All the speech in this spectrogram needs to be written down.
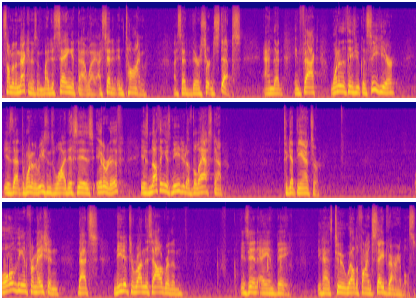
some of the mechanism by just saying it that way. I said it in time. I said there are certain steps. And that, in fact, one of the things you can see here is that one of the reasons why this is iterative is nothing is needed of the last step to get the answer. All of the information that's needed to run this algorithm is in A and B. It has two well-defined state variables.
